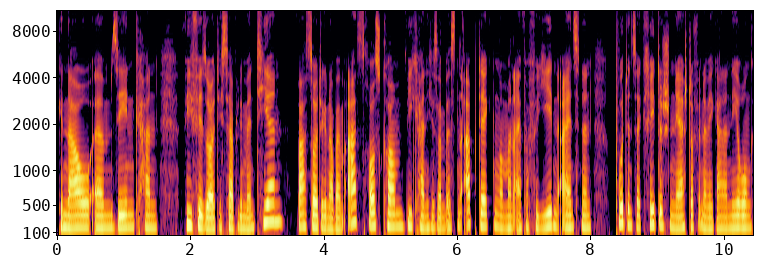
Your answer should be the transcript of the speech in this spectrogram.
genau ähm, sehen kann, wie viel sollte ich supplementieren, was sollte genau beim Arzt rauskommen, wie kann ich es am besten abdecken und man einfach für jeden einzelnen potenziell kritischen Nährstoff in der veganen Ernährung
